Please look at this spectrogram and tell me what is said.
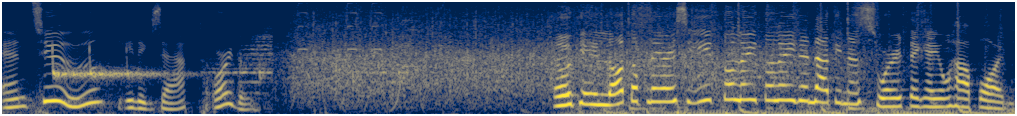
and 2 in exact order. Okay, Lotto players, ituloy-tuloy na natin ang swerte ngayong hapon.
